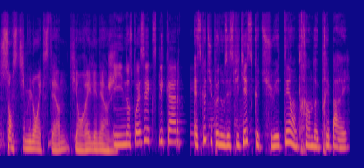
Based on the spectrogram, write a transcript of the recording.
sans stimulant externe qui enraye l'énergie. ¿Y nos puedes explicar Est-ce que tu peux nous expliquer ce que tu étais en train de préparer?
